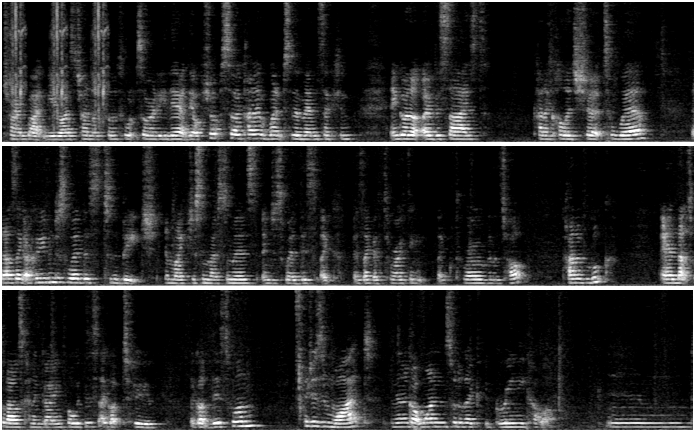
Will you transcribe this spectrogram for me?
try and buy new. I was trying to look for what's already there at the op shop, so I kind of went to the men's section and got an oversized kind of collared shirt to wear. And I was like, I could even just wear this to the beach and like just in my swimmers and just wear this like as like a throw thing, like throw over the top kind of look. And that's what I was kind of going for with this. I got two. I got this one, which is in white, and then I got one sort of like a greeny colour. And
